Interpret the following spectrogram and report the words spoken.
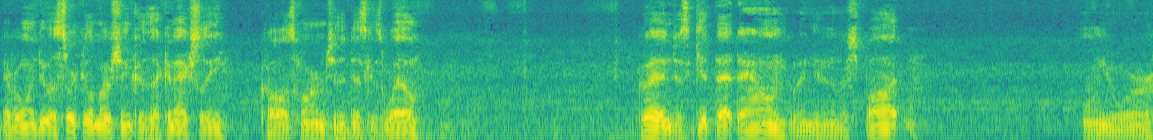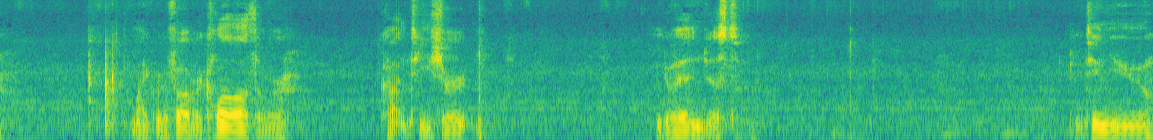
Never want to do a circular motion because that can actually cause harm to the disc as well. Go ahead and just get that down. Go ahead and get another spot on your microfiber cloth or cotton t-shirt. Go ahead and just continue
